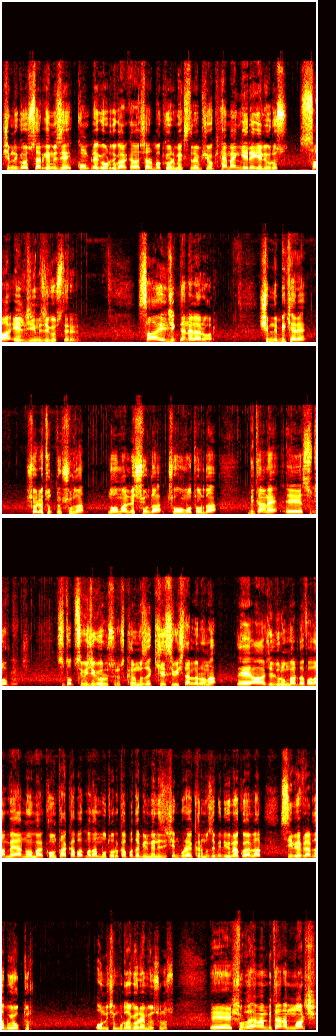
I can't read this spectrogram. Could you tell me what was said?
Şimdi göstergemizi komple gördük arkadaşlar. Bakıyorum ekstra bir şey yok. Hemen geri geliyoruz. Sağ elciğimizi gösterelim. Sağ elcikte neler var? Şimdi bir kere şöyle tuttuk şuradan. Normalde şurada çoğu motorda bir tane e, stop stop switch'i görürsünüz. Kırmızı kill switch derler ona. E, acil durumlarda falan veya normal kontağı kapatmadan motoru kapatabilmeniz için buraya kırmızı bir düğme koyarlar. CBF'lerde bu yoktur. Onun için burada göremiyorsunuz. E, şurada hemen bir tane marş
